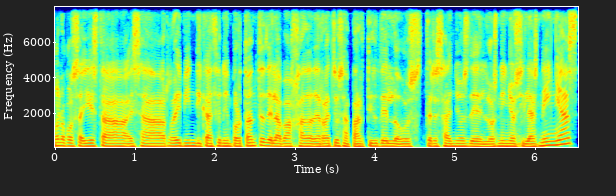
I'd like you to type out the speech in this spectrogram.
Bueno, pues ahí está esa reivindicación importante de la bajada de ratios a partir de los tres años de los niños y las niñas.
